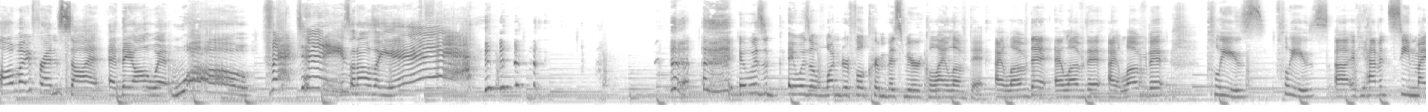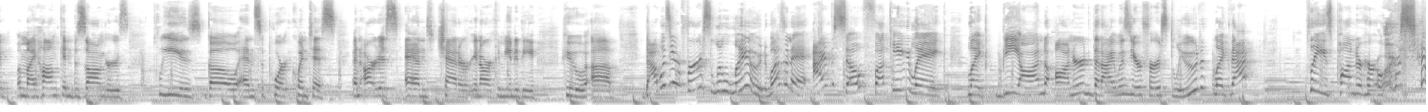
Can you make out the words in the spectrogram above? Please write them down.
All my friends saw it and they all went, "Whoa, fat titties!" And I was like, "Yeah." it was it was a wonderful Crimbus miracle. I loved it. I loved it. I loved it. I loved it. Please, please, uh, if you haven't seen my my honkin' bazongers, please go and support Quintus, an artist and chatter in our community. Who uh, that was your first little lewd, wasn't it? I'm so fucking like like beyond honored that I was your first lewd. Like that. Please ponder her orbs.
